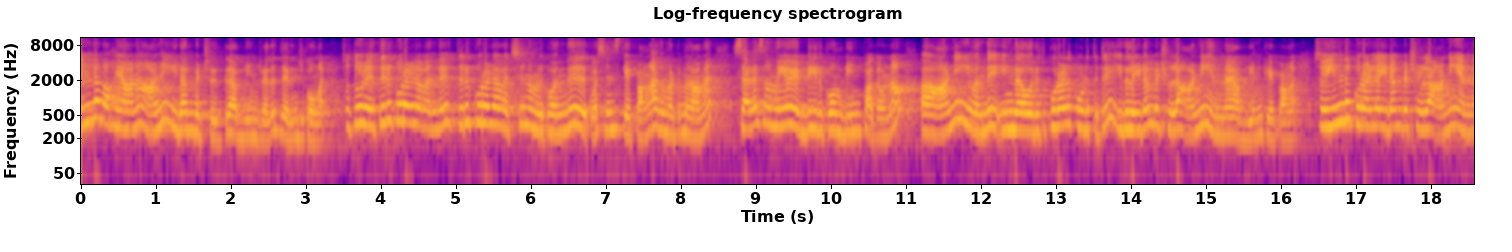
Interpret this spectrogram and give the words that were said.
எந்த வகையான அணி இடம்பெற்றிருக்கு அப்படின்றத தெரிஞ்சுக்கோங்க. ஸோ திரு திருக்குறளில் வந்து திருக்குறளை வச்சு நம்மளுக்கு வந்து கொஸ்டின்ஸ் கேட்பாங்க. அது மட்டும் இல்லாமல் சில சமயம் எப்படி இருக்கும் அப்படின்னு பார்த்தோம்னா அணி வந்து இந்த ஒரு குறளை கொடுத்துட்டு இதில் இடம்பெற்றுள்ள அணி என்ன அப்படின்னு கேட்பாங்க. ஸோ இந்த குறளில் இடம்பெற்றுள்ள அணி என்ன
